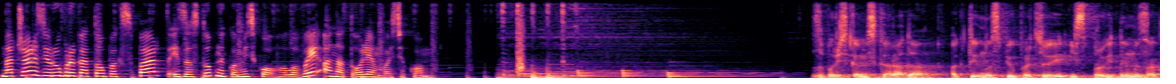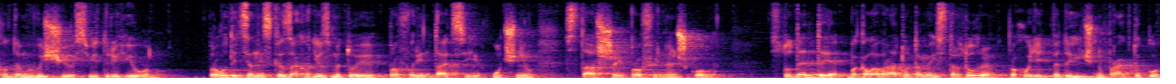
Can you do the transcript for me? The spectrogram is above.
На черзі рубрика Топ експерт із заступником міського голови Анатолієм Васюком. Запорізька міська рада активно співпрацює із провідними закладами вищої освіти регіону. Проводиться низка заходів з метою профорієнтації учнів старшої профільної школи. Студенти бакалаврату та магістратури проходять педагогічну практику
